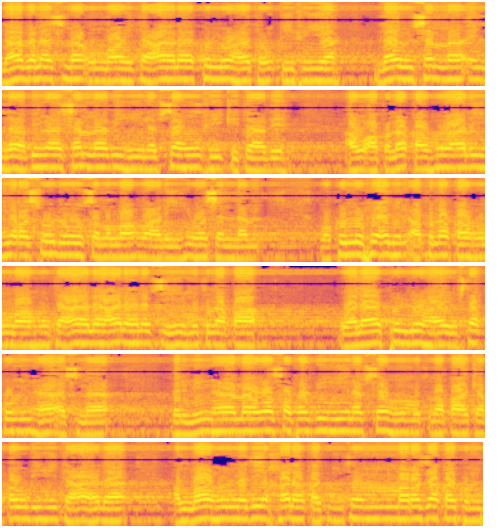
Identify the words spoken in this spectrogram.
لا بل أسماء الله تعالى كلها توقيفية. لا يسمى إلا بما سمى به نفسه في كتابه أو أطلقه عليه رسوله صلى الله عليه وسلم. وكل فعل أطلقه الله تعالى على نفسه مطلقا ولا كلها يشتق منها أسماء بل منها ما وصف به نفسه مطلقا كقوله تعالى الله الذي خلقكم ثم رزقكم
